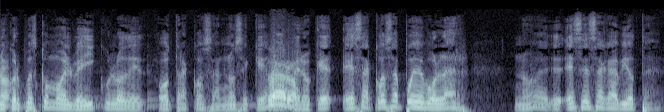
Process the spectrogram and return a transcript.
Mi cuerpo es como el vehículo de otra cosa, no sé qué, pero que esa cosa puede volar, ¿no? Es esa gaviota.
